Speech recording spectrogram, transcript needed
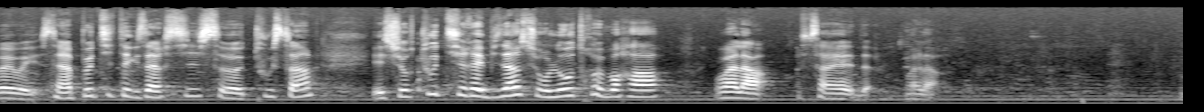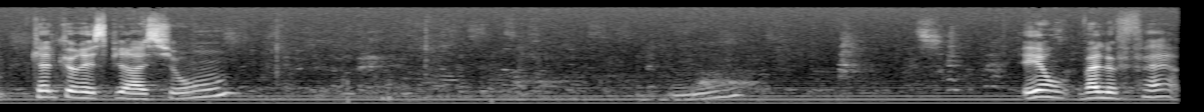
Oui, oui, c'est un petit exercice euh, tout simple. Et surtout, tirez bien sur l'autre bras. Voilà, ça aide. Voilà. Quelques respirations. Et on va le faire.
